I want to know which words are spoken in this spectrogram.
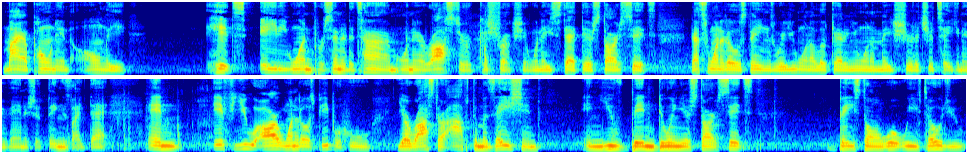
my opponent only hits 81% of the time on their roster construction when they stat their star sits. That's one of those things where you want to look at and you want to make sure that you're taking advantage of things like that. And if you are one of those people who your roster optimization and you've been doing your start sits based on what we've told you,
